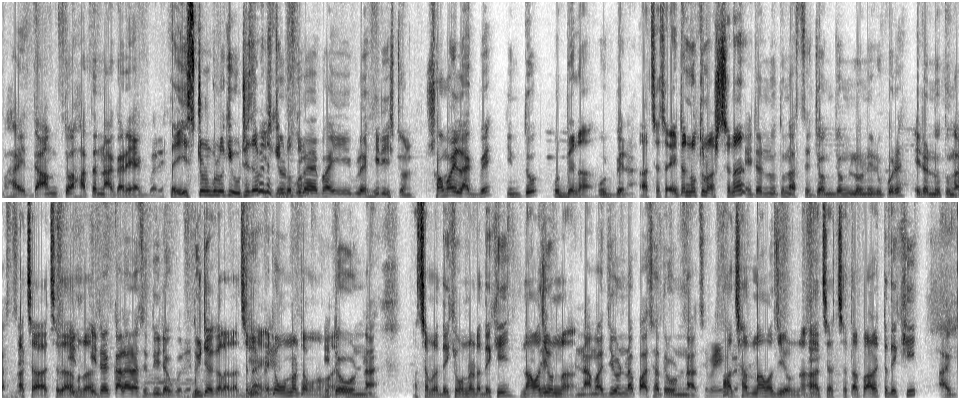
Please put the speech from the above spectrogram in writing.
ভাই দাম তো হাতের নাগারে একবারে। তাই স্টোনগুলো কি উঠে যাবে নাকি নতুন? ভাই এগুলো হিট স্টোন সময় লাগবে কিন্তু উঠবে না? উঠবে না। আচ্ছা আচ্ছা এটা নতুন আসছে না? এটা নতুন আসছে জমজম লোনের উপরে এটা নতুন আসছে। আচ্ছা আচ্ছা এ- আমরা এটার কালার আছে দুইটা করে। দুইটা কালার আছে না? এটা অন্যটা মনে হয়। এটা ওড়না। আচ্ছা আমরা দেখি অন্যটা দেখি। নামাজি ওন্না নামাজি ওড়না পাঁচ হাতের ওড়না আছে ভাই পাঁচ হাত নামাজি ওন্না আচ্ছা আচ্ছা তারপর আরেকটা দেখি। আর-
